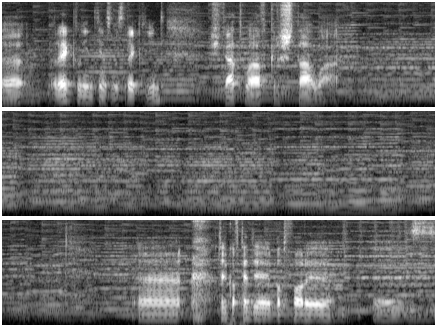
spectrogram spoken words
E, Reklint, nie wiem co to jest reklint. Światła w kryształach. E, tylko wtedy potwory, z,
